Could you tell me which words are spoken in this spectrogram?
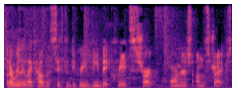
but I really like how the 60 degree V-bit creates sharp corners on the stripes.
